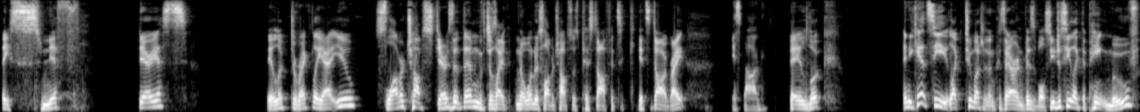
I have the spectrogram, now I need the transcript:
they sniff Darius. They look directly at you. Slobberchops stares at them with just like no wonder Slobberchops was pissed off. It's it's dog, right? It's dog. They look and you can't see like too much of them because they are invisible. So you just see like the paint move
